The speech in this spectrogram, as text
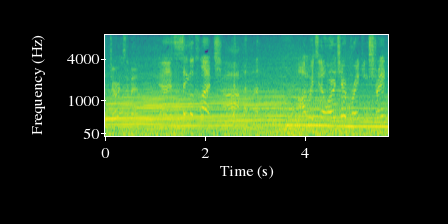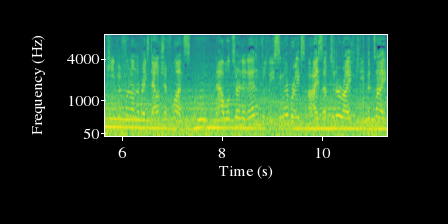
It jerks a bit. Yeah, it's a single clutch. Ah. All the way to the orange here, braking straight. Keep your foot on the brakes, downshift once. Now we'll turn it in, releasing the brakes, eyes up to the right, keep it tight.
